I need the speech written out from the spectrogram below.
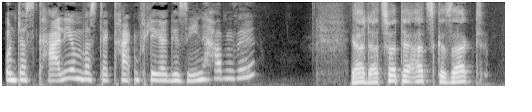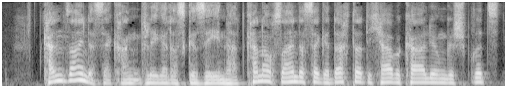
Und das Kalium, was der Krankenpfleger gesehen haben will? Ja, dazu hat der Arzt gesagt, kann sein, dass der Krankenpfleger das gesehen hat. Kann auch sein, dass er gedacht hat, ich habe Kalium gespritzt,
